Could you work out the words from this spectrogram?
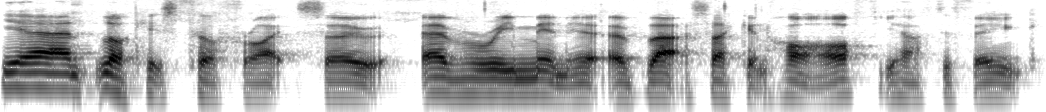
Yeah, look, it's tough, right? So every minute of that second half, you have to think,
